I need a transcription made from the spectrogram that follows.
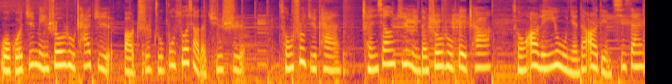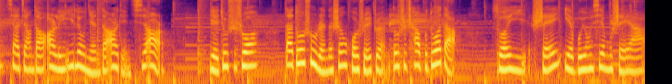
我国居民收入差距保持逐步缩小的趋势。从数据看，城乡居民的收入倍差。从2015年的2.73下降到2016年的2.72，也就是说，大多数人的生活水准都是差不多的，所以谁也不用羡慕谁啊。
